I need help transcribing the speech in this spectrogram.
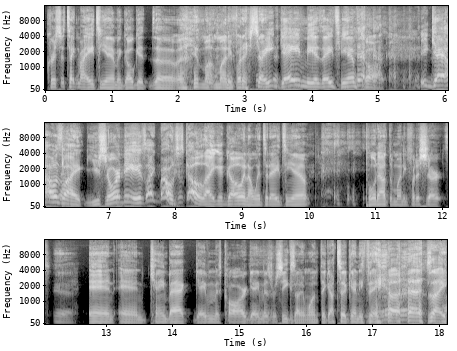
"Chris, just take my ATM and go get the mo- money for this shirt." He gave me his ATM card. He gave. I was like, "You sure did?" It's like, "Bro, just go." Like, go. And I went to the ATM, pulled out the money for the shirts. Yeah. And and came back, gave him his card, gave him his receipt because I didn't want to think I took anything. it's like,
